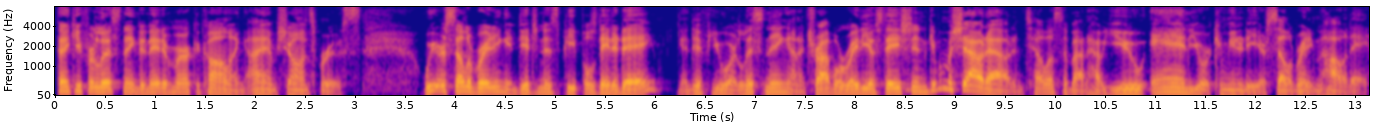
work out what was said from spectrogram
Thank you for listening to Native America Calling. I am Shawn Spruce. We are celebrating Indigenous Peoples Day today, and if you are listening on a tribal radio station, give them a shout out and tell us about how you and your community are celebrating the holiday.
